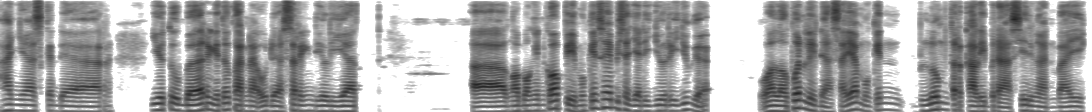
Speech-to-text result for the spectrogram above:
hanya sekedar YouTuber gitu karena udah sering dilihat eh, ngomongin kopi, mungkin saya bisa jadi juri juga. Walaupun lidah saya mungkin belum terkalibrasi dengan baik.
